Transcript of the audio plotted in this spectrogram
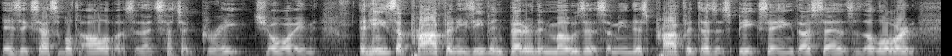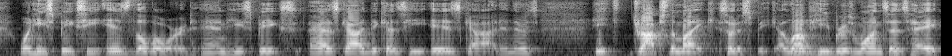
is accessible to all of us, and that's such a great joy. And and he's a prophet. He's even better than Moses. I mean, this prophet doesn't speak saying, Thus says the Lord. When he speaks, he is the Lord. And he speaks as God because he is God. And there's he drops the mic, so to speak. I love Hebrews 1 says, Hey,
